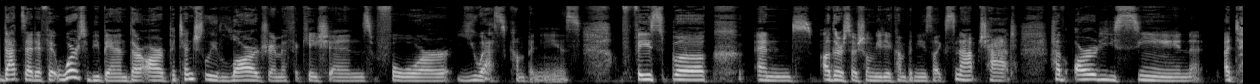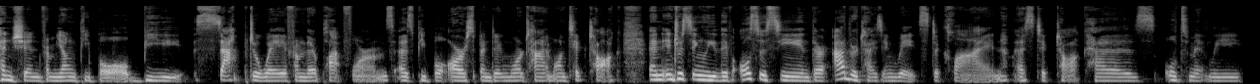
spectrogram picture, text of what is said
That said, if it were to be banned, there are potentially large ramifications for US companies. Facebook and other social media companies like Snapchat have already seen attention from young people be sapped away from their platforms as people are spending more time on TikTok. And interestingly, they've also seen their advertising rates decline as TikTok has ultimately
